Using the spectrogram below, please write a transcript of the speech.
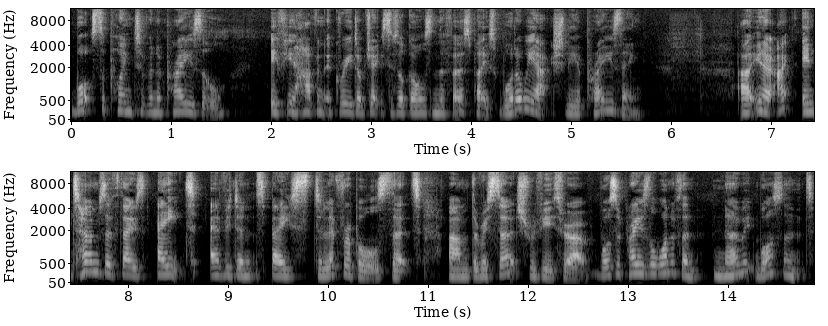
what's the point of an appraisal if you haven't agreed objectives or goals in the first place? What are we actually appraising? Uh, you know, in terms of those eight evidence-based deliverables that um, the research review threw out, was appraisal one of them? No, it wasn't.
